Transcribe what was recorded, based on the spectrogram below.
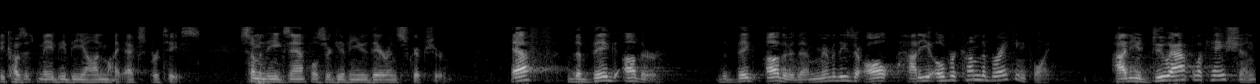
because it may be beyond my expertise. Some of the examples are given you there in Scripture. F, the big other. The big other. Remember, these are all how do you overcome the breaking point? How do you do application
